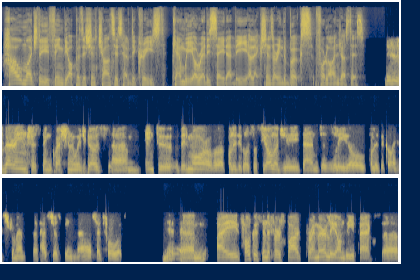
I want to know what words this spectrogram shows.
how much do you think the opposition's chances have decreased? Can we already say that the elections are in the books for law and justice? This is a very interesting question, which goes um, into a bit more of a political sociology than just legal political instrument that has just been uh, set forward. Um, I focused in the first part primarily on the effects, um,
